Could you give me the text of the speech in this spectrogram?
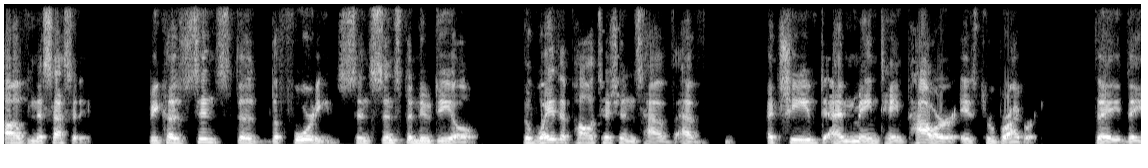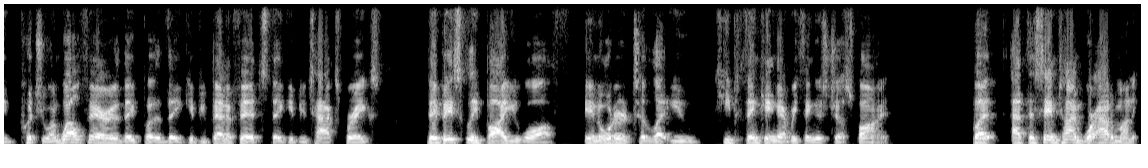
of necessity. Because since the the 40s since since the new deal the way that politicians have have achieved and maintained power is through bribery they they put you on welfare. They put they give you benefits. They give you tax breaks. They basically buy you off in order to let you keep thinking everything is just fine. But at the same time, we're out of money.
